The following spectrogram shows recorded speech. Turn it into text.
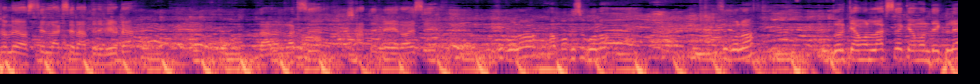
আসলে অস্থির লাগছে রাতের ভিউটা। দারুণ লাগছে সাথে মেয়ে রয়েছে। কিছু বলো? আম্মু কিছু বলো? কিছু বলো? তোর কেমন লাগছে? কেমন দেখলে?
